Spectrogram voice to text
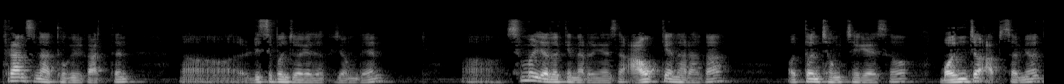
프랑스나 독일 같은 어, 리스본 조약에서 규정된 어, 28개 나라 중에서 9개 나라가 어떤 정책에서 먼저 앞서면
